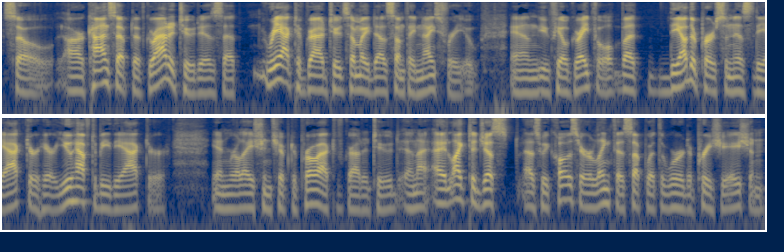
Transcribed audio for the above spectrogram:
So, our concept of gratitude is that reactive gratitude, somebody does something nice for you and you feel grateful, but the other person is the actor here. You have to be the actor in relationship to proactive gratitude. And I, would like to just, as we close here, link this up with the word appreciation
